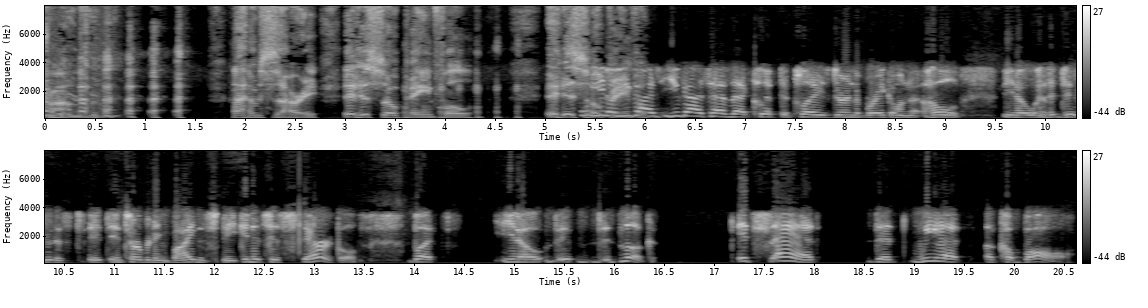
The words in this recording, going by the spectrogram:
from I'm sorry. It is so painful. it is so you know, painful. you guys, you guys have that clip that plays during the break on the hold. You know, where the dude is interpreting Biden speak, and it's hysterical. But you know, look, it's sad that we had a cabal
